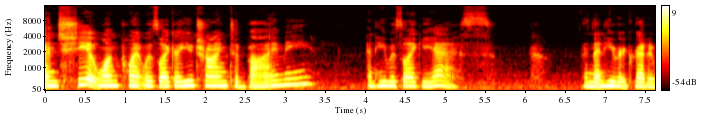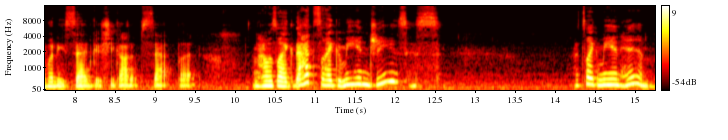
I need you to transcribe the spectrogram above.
and she at one point was like, "Are you trying to buy me?" And he was like, "Yes." And then he regretted what he said because she got upset. But, and I was like, that's like me and Jesus. That's like me and him.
